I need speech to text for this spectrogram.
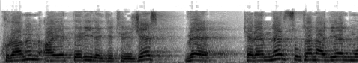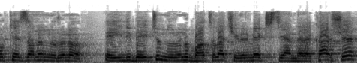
Kur'an'ın ayetleriyle getireceğiz ve Keremler Sultan Ali el Murteza'nın nurunu, Ehli Beyt'in nurunu batıla çevirmek isteyenlere karşı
